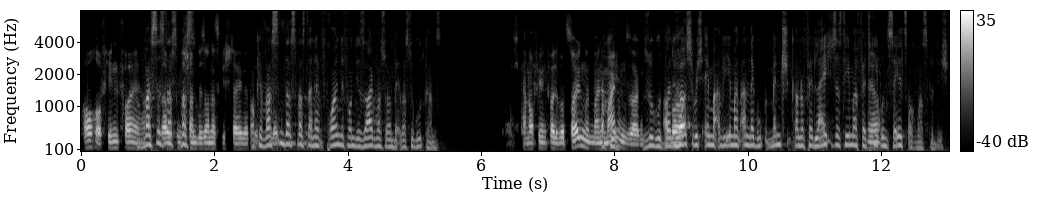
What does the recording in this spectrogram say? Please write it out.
Auch auf jeden Fall. Ja. Was ist da das, was schon besonders gesteigert? Okay, was sind das, was deine Freunde von dir sagen, was du, was du gut kannst? Ich kann auf jeden Fall überzeugen und meine okay, Meinung sagen. So gut, weil du hörst mich immer wie jemand an, der gut mit Menschen kann und vielleicht ist das Thema Vertrieb ja. und Sales auch was für dich.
